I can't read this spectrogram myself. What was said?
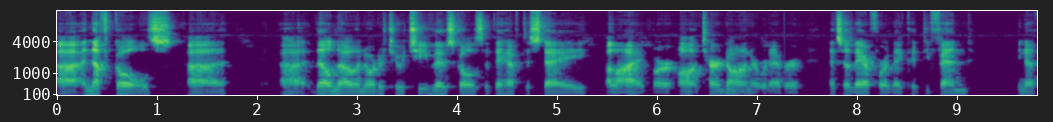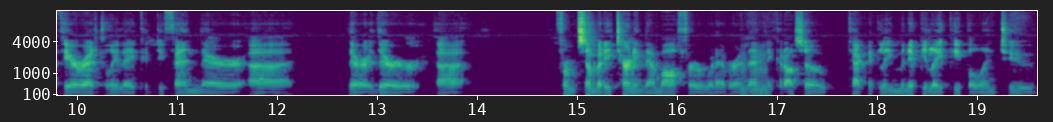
uh, enough goals, uh, they'll know in order to achieve those goals that they have to stay alive or on, turned Hmm. on or whatever, and so therefore they could defend. You know, theoretically, they could defend their uh, their their uh, from somebody turning them off or whatever, and then Mhm. they could also technically manipulate people into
